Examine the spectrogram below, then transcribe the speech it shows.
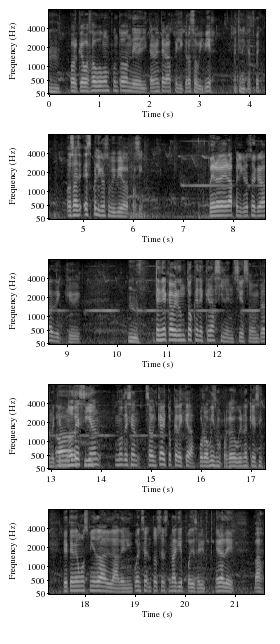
Ujú. Porque o sea, hubo un punto donde literalmente era peligroso vivir. Aquí en Ecatepec. O sea, es peligroso vivir de por sí. Pero era peligroso al grado de que Mm. tenía que haber un toque de queda silencioso. En plan de que Ah, no sí. decían. No decían, ¿saben qué? Hay toque de queda. Por lo mismo, porque el gobierno quiere decir, le tenemos miedo a la delincuencia, entonces nadie puede salir. Era de, va,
